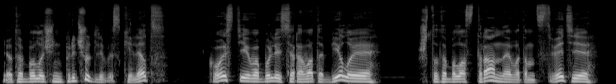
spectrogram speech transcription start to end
Это был очень причудливый скелет. Кости его были серовато-белые, что-то было странное в этом цвете,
